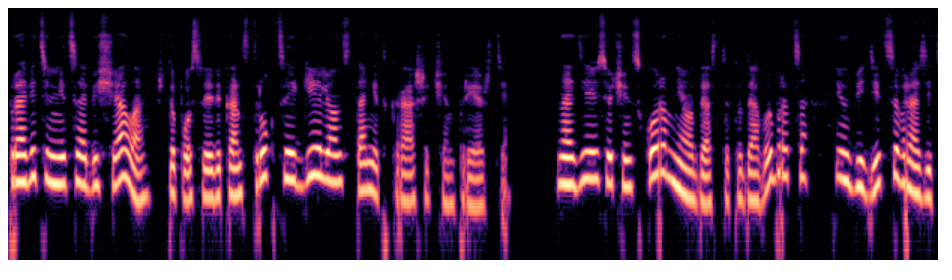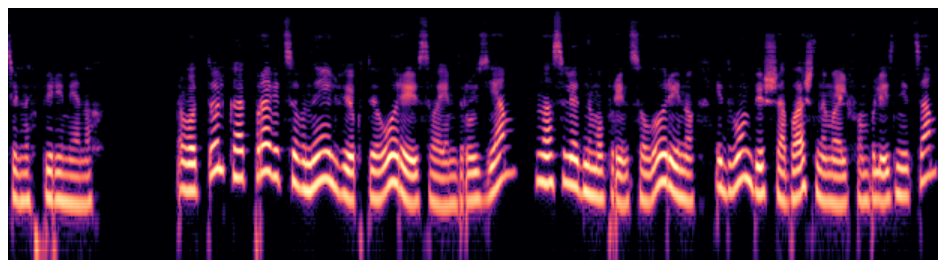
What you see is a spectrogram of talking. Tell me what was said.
Правительница обещала, что после реконструкции Гелион станет краше, чем прежде. Надеюсь, очень скоро мне удастся туда выбраться и убедиться в разительных переменах. Вот только отправиться в Нельвию к Теории своим друзьям, наследному принцу Лорину и двум бесшабашным эльфам-близнецам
